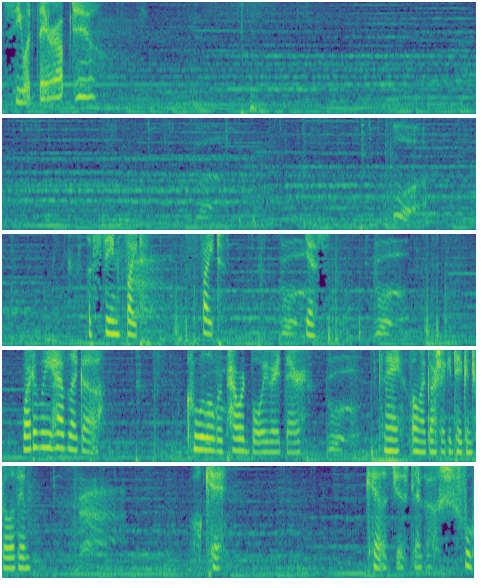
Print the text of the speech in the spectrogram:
see what they're up to. Let's stay and fight. Fight. Yes. Why do we have like a cool overpowered boy right there? Can I? Oh my gosh, I can take control of him. Okay. Okay, let's just like a shoo.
